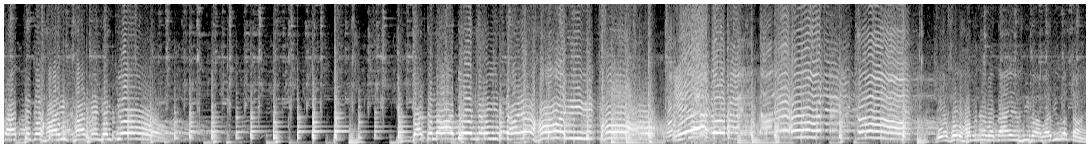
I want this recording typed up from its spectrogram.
कहते कि हाई खाते जाइयो बतला दे नहीं तय हाई खा। जैसे ही हमने बताए ऐसी बाबा जी बताए।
